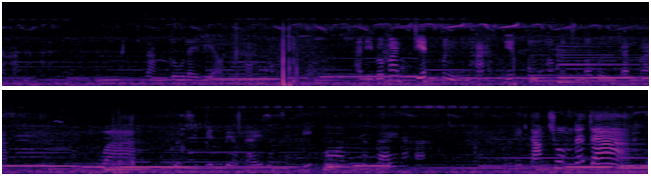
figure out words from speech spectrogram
ละค่ะสั่งตูได้แล้วนะคะ อันนี้ประมาณเจ็ดหมื่นนะคะเจ็ดหมื่นเขาก็สิมาเบิ่งกันว่าว่า เพิ่นสิเป็นแบบใดเพิ่นสิติดบอลจังใดนะคะติดตามชมนะจ้า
